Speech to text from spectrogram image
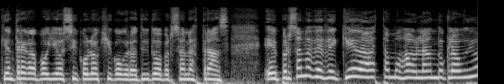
que entrega apoyo psicológico gratuito a personas trans. Eh, ¿Personas desde qué edad estamos hablando, Claudio?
